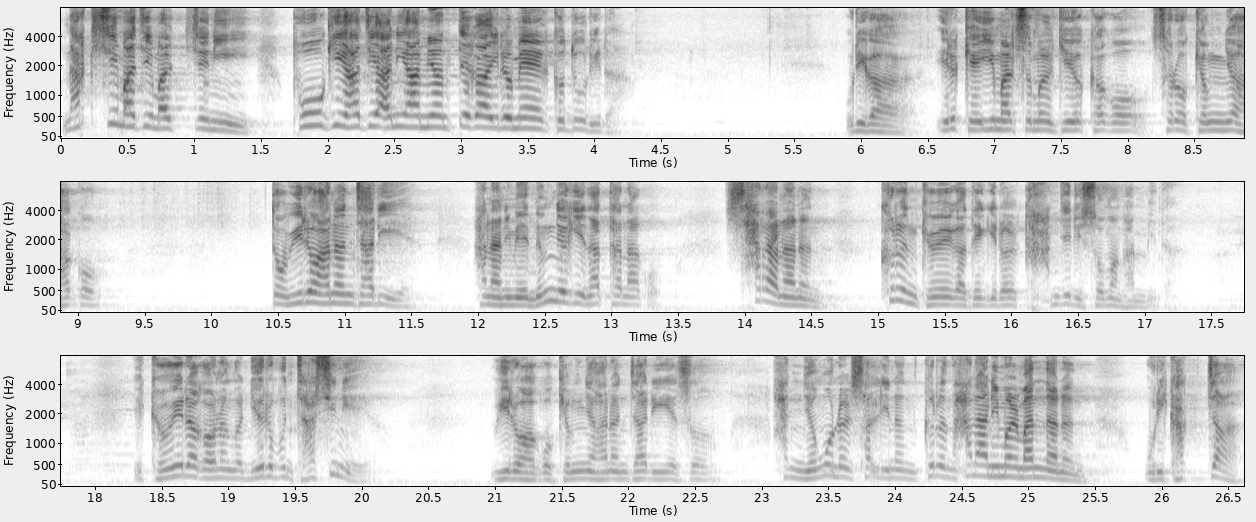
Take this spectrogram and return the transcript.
낙심하지 말지니 포기하지 아니하면 때가 이름에 거두리라. 우리가 이렇게 이 말씀을 기억하고 서로 격려하고 또 위로하는 자리에 하나님의 능력이 나타나고 살아나는 그런 교회가 되기를 간절히 소망합니다. 이 교회라고 하는 건 여러분 자신이에요. 위로하고 격려하는 자리에서 한 영혼을 살리는 그런 하나님을 만나는 우리 각자,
